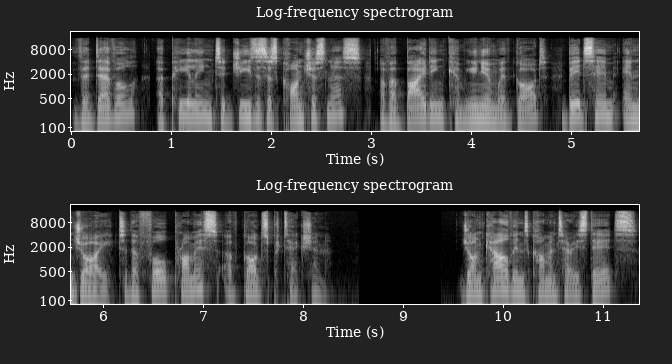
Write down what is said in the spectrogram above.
The devil, appealing to Jesus' consciousness of abiding communion with God, bids him enjoy to the full promise of God's protection. John Calvin's commentary states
